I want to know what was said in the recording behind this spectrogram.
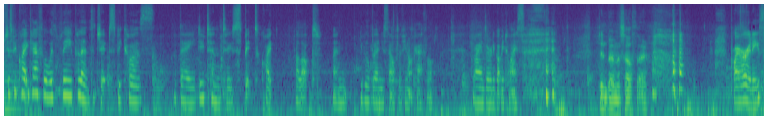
Just be quite careful with the polenta chips because they do tend to spit quite a lot and you will burn yourself if you're not careful. Ryan's already got me twice. Didn't burn myself though. Priorities.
